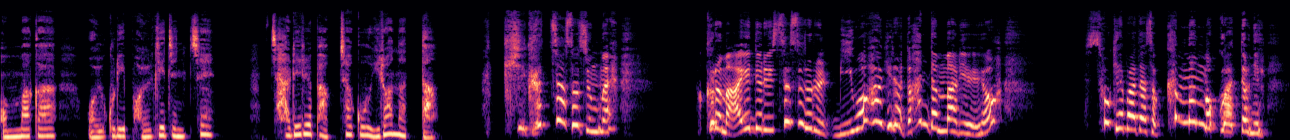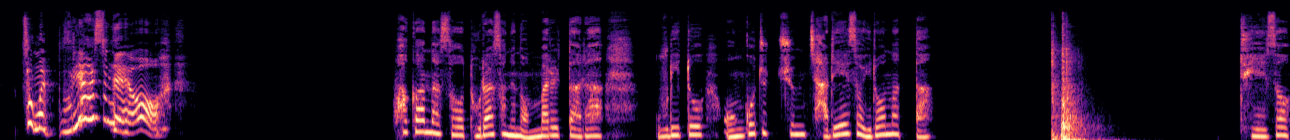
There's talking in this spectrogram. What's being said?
엄마가 얼굴이 벌개진 채 자리를 박차고 일어났다. 기가 차서 정말. 그럼 아이들이 스스로를 미워하기라도 한단 말이에요? 소개받아서 큰맘 먹고 왔더니 정말 무례하시네요. 화가 나서 돌아서는 엄마를 따라 우리도 엉거주춤 자리에서 일어났다. 뒤에서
